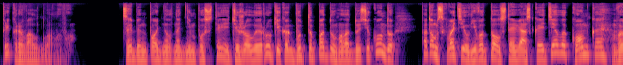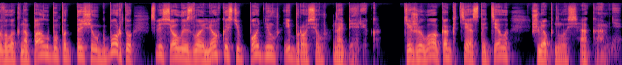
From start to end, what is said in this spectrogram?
прикрывал голову. Цыбин поднял над ним пустые, тяжелые руки, как будто подумал одну секунду, потом схватил его толстое вязкое тело, комкая, выволок на палубу, подтащил к борту, с веселой злой легкостью поднял и бросил на берег. Тяжело, как тесто, тело шлепнулось о камни.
